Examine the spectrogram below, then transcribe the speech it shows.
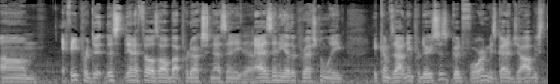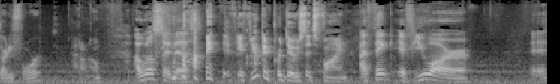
um, if he produ- this the NFL is all about production as any Yeah. as any other professional league. He comes out and he produces. Good for him. He's got a job. He's thirty four. I don't know. I will say this. I mean, if, if you can produce, it's fine. I think if you are, eh,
